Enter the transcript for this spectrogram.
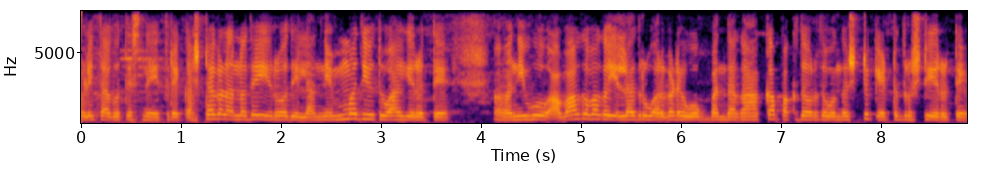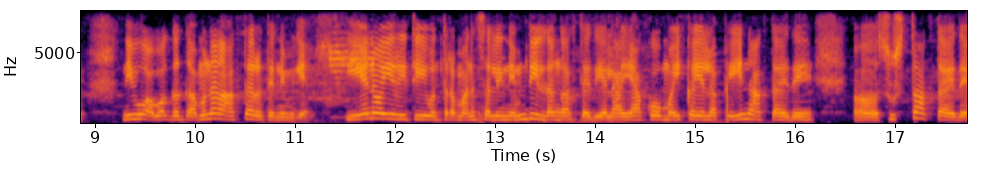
ಒಳಿತಾಗುತ್ತೆ ಸ್ನೇಹಿತರೆ. ಕಷ್ಟಗಳನ್ನೋದೇ ಇರೋದಿಲ್ಲ. ನೆಮ್ಮದಿಯುತವಾಗಿರುತ್ತೆ. ನೀವು ಅವಾಗವಾಗ ಎಲ್ಲಾದರೂ ಹೊರಗಡೆ ಹೋಗಿ ಬಂದಾಗ ಅಕ್ಕಪಕ್ಕದವ್ರದ್ದು ಒಂದಷ್ಟು ಕೆಟ್ಟ ದೃಷ್ಟಿ ಇರುತ್ತೆ. ನೀವು ಅವಾಗ ಗಮನ ಆಗ್ತಾ ಇರುತ್ತೆ ನಿಮಗೆ. ಏನೋ ಈ ರೀತಿ ಒಂಥರ ಮನಸ್ಸಲ್ಲಿ ನೆಮ್ಮದಿ ಇಲ್ದಂಗೆ ಆಗ್ತಾ ಇದೆಯಲ್ಲ? ಯಾಕೋ ಮೈ ಕೈಯೆಲ್ಲ ಪೇಯ್ನ್ ಆಗ್ತಾ ಇದೆ. ಸುಸ್ತಾಗ್ತಾ ಇದೆ,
